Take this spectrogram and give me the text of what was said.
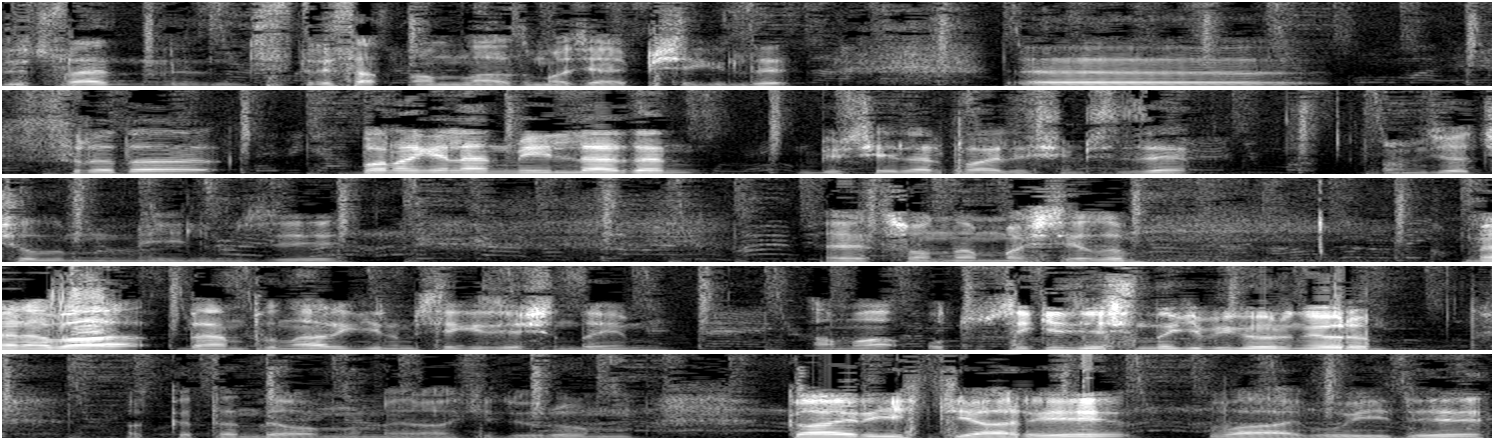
Lütfen e, stres atmam lazım acayip bir şekilde. Ee, sırada bana gelen maillerden bir şeyler paylaşayım size. Önce açalım mailimizi. Evet sondan başlayalım. Merhaba ben Pınar 28 yaşındayım ama 38 yaşında gibi görünüyorum. Hakikaten devamlı merak ediyorum. Gayri ihtiyari vay bu iyiydi.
